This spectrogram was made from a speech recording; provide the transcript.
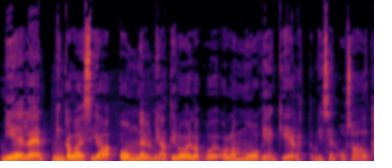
mieleen, minkälaisia ongelmia tiloilla voi olla muovien kierrättämisen osalta?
